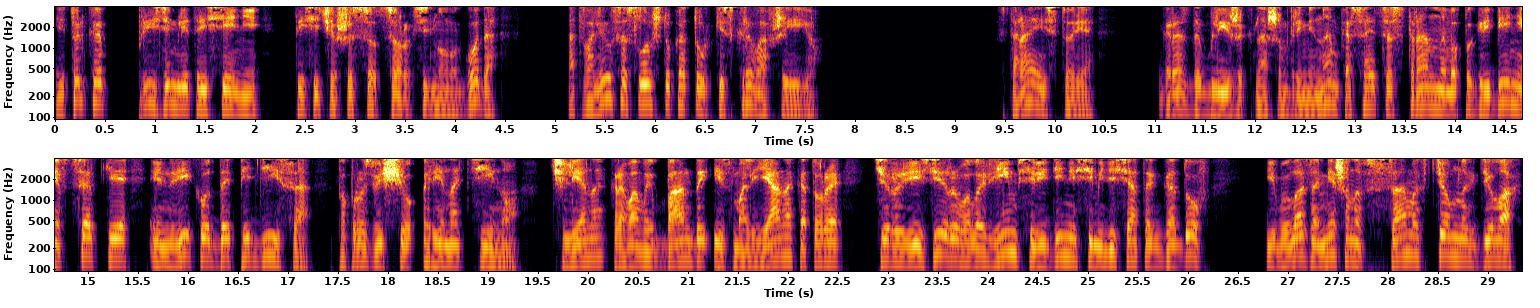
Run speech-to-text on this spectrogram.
И только при землетрясении 1647 года отвалился слой штукатурки, скрывавший ее. Вторая история – гораздо ближе к нашим временам, касается странного погребения в церкви Энрико де Педиса по прозвищу Ренатино, члена кровавой банды из Мальяна, которая терроризировала Рим в середине 70-х годов и была замешана в самых темных делах,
